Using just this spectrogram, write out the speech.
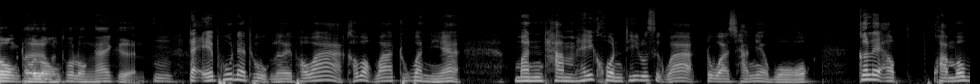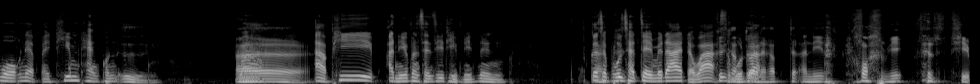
ลงทัวร์ลงทัวร์ลงง่ายเกิน แต่เอฟพูดเนี่ยถูกเลย เพราะว่าเขาบอกว่าทุกวันนี้มันทำให้คนที่รู้สึกว่าตัวฉันเนี่ย woke ก็เลยเอาความว่า woke เนี่ยไปทิมแทงคนอื่นว่าอะพี่อันนี้มัน sensitive นิดนึง ก็จะพูดชัดเจนไม่ได้แต่ว่าสมมติว่านะครับอันนี้ความนี้ sensitive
